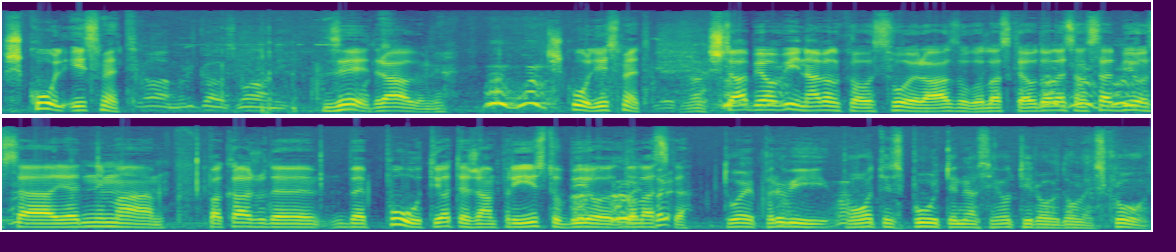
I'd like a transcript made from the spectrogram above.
Škulj Ismet. ja mrga zvani. Ze, drago mi je. Škulj Ismet. Šta bi evo vi naveli kao svoj razlog odlaska? Evo dole sam sad bio sa jednima, pa kažu da je, da je put i otežan pristup bio dolaska. To je prvi potez pute nas je otirao dole skroz.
